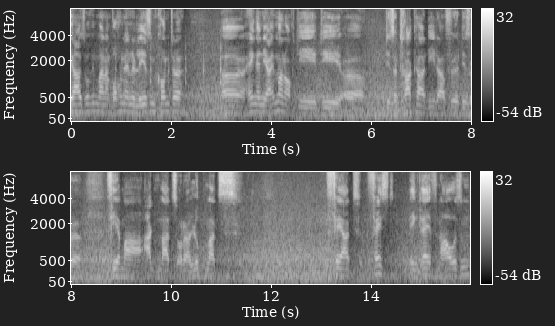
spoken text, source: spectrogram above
Ja, so wie man am Wochenende lesen konnte, äh, hängen ja immer noch die, die, äh, diese Tracker, die da für diese Firma Agmatz oder Lukmatz fährt, fest in Gräfenhausen.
